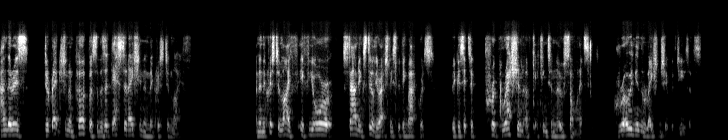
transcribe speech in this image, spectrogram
And there is direction and purpose, and there's a destination in the Christian life. And in the Christian life, if you're standing still, you're actually slipping backwards because it's a progression of getting to know someone. It's growing in the relationship with Jesus.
